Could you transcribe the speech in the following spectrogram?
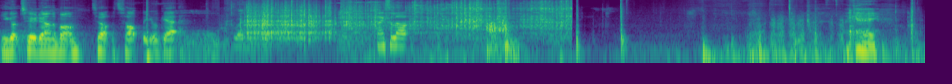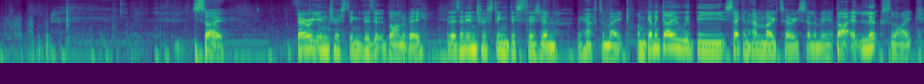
you got two down the bottom, two up the top, but you'll get Thanks a lot. Okay. So, very interesting visit with Barnaby. There's an interesting decision we have to make. I'm to go with the second-hand motor he's selling me, but it looks like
